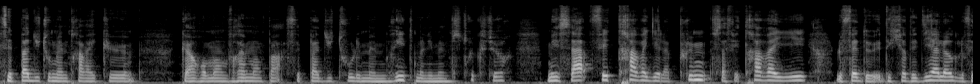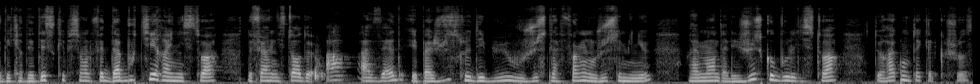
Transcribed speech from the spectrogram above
C'est pas du tout le même travail que qu'un roman, vraiment pas. C'est pas du tout le même rythme, les mêmes structures, mais ça fait travailler la plume, ça fait travailler le fait d'écrire des dialogues, le fait d'écrire des descriptions, le fait d'aboutir à une histoire, de faire une histoire de A à Z et pas juste le début ou juste la fin ou juste le milieu, vraiment d'aller jusqu'au bout de l'histoire, de raconter quelque chose.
